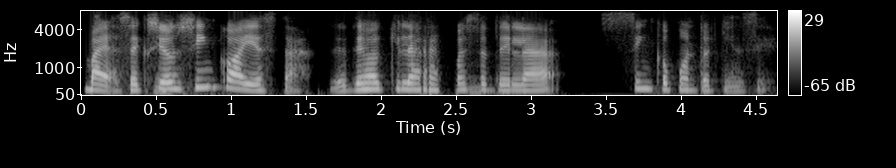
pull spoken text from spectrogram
Vaya, sección 5, ahí está. Les dejo aquí las respuestas de la 5.15.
